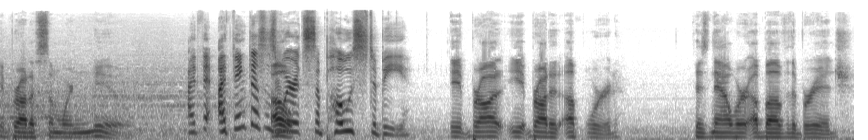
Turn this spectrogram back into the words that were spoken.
It brought us somewhere new. I think I think this is Oh. where it's supposed to be. It brought it brought it upward because now we're above the bridge.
